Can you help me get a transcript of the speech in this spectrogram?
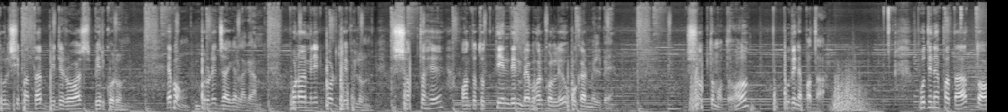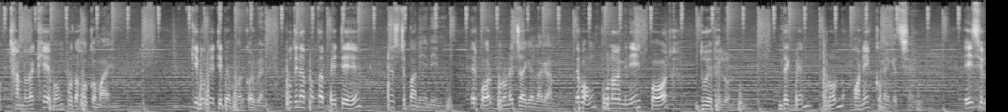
তুলসী পাতা বেটে রস বের করুন এবং ব্রণের জায়গা লাগান। পনেরো মিনিট পর ধুয়ে ফেলুন। সপ্তাহে অন্তত তিন দিন ব্যবহার করলে উপকার মিলবে। সপ্তমত পুদিনা পাতা। পুদিনা পাতা ত্বক ঠান্ডা রাখে এবং প্রদাহ কমায়। কীভাবে এটি ব্যবহার করবেন? পুদিনা পাতা বেটে পেস্ট বানিয়ে নিন, এরপর ব্রণের জায়গায় লাগান এবং পনেরো মিনিট পর ধুয়ে ফেলুন। দেখবেন ব্রণ অনেক কমে গেছে। এই ছিল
